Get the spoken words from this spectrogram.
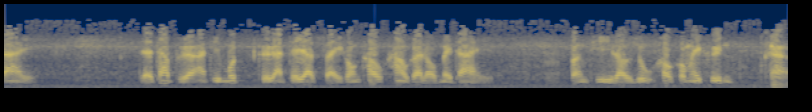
ได้ แต่ถ้าเผื่ออธิมุตคืออัธยาศัยของเขาเข้ากับเราไม่ได้ บางทีเรายุเขาก็ไม่ขึ้นครับ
